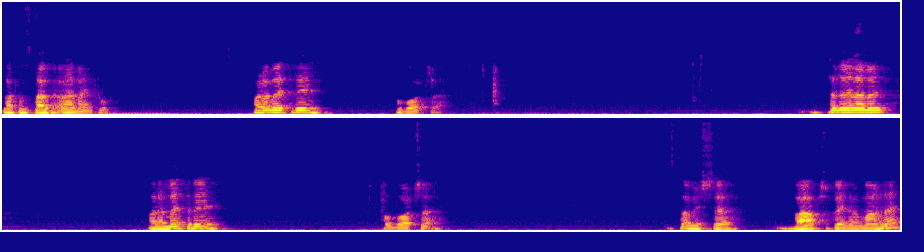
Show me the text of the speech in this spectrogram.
dla pozostałych elementów. Parametry, pobocze. Następny element. Parametry, pobocze. Zostały jeszcze dwa przykłady normalne.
